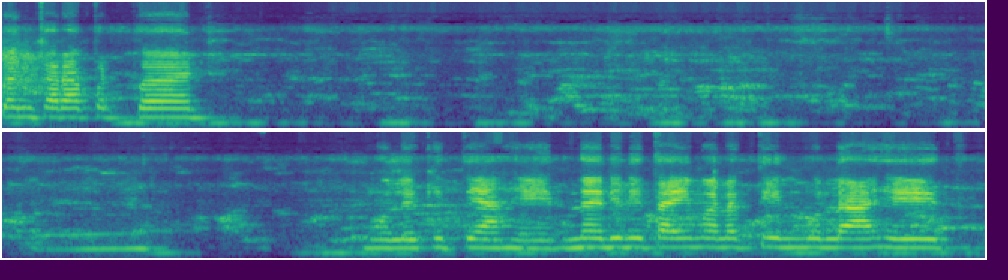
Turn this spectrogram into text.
पण करा पटपट. मुलं किती आहेत? नलिनी ताई मला तीन मुलं आहेत.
